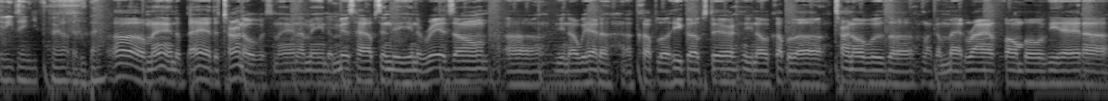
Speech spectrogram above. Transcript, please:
anything you can point out that was bad? Oh man, the bad, the turnovers, man. I mean, the mishaps in the in the red zone. Uh, you know, we had a, a, couple of hiccups there. You know, a couple of uh, turnovers, uh, like a Matt Ryan fumble. He had uh,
